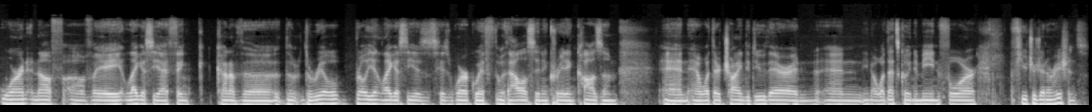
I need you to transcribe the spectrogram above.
weren't enough of a legacy, I think kind of the the, the real brilliant legacy is his work with with Allison and creating Cosm and and what they're trying to do there and and you know what that's going to mean for future generations.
